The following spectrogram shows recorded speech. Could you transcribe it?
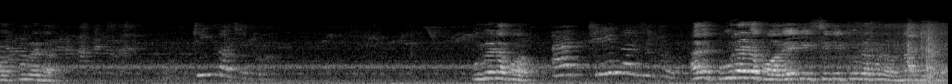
তুলে পুরোটা ঠিক আছে তো। পুরোটা পর আর ঠিক আছে তো। আরে পুরোটা পর এ বি সি ডি পুরো পুরো না দেখে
